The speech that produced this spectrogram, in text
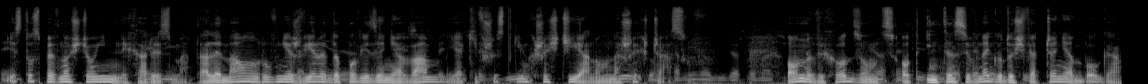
Jest to z pewnością inny charyzmat, ale ma on również wiele do powiedzenia Wam, jak i wszystkim chrześcijanom naszych czasów. On, wychodząc od intensywnego doświadczenia Boga,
